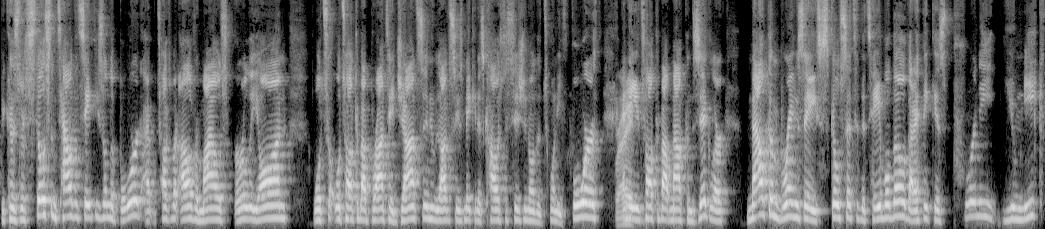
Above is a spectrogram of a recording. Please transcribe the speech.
because there's still some talented safeties on the board. I talked about Oliver Miles early on. We'll, t- we'll talk about Bronte Johnson, who obviously is making his college decision on the 24th. Right. And then you talk about Malcolm Ziegler. Malcolm brings a skill set to the table, though, that I think is pretty unique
